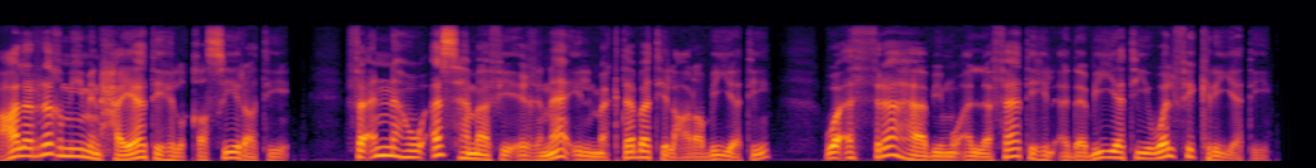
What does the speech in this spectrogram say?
على الرغم من حياته القصيرة فأنه أسهم في إغناء المكتبة العربية وأثراها بمؤلفاته الأدبية والفكرية.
